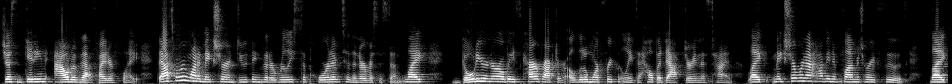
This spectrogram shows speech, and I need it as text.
just getting out of that fight or flight. That's where we want to make sure and do things that are really supportive to the nervous system. Like go to your neuro-based chiropractor a little more frequently to help adapt during this time. Like make sure we're not having inflammatory foods. Like,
